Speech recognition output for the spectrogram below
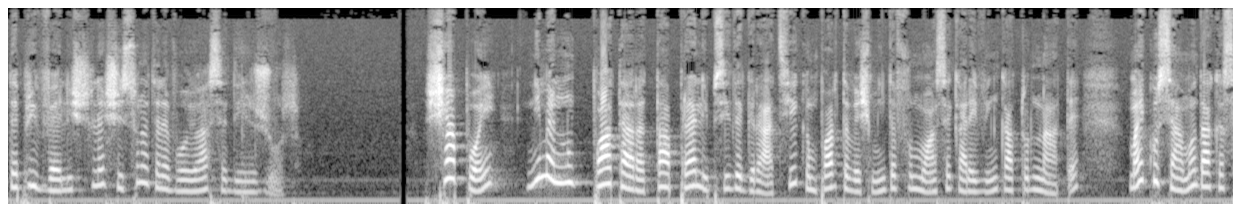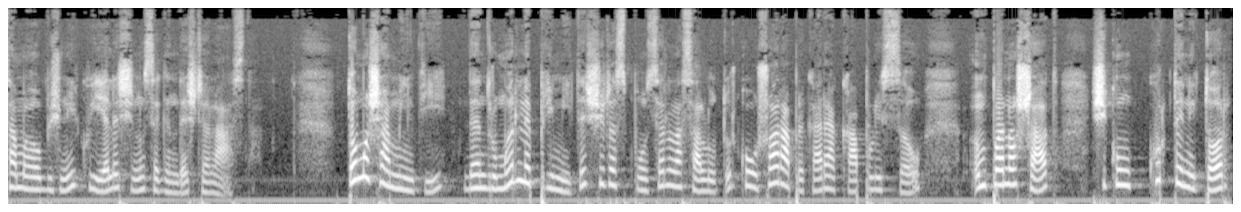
de priveliștile și sunetele voioase din jur. Și apoi, nimeni nu poate arăta prea lipsit de grație când poartă veșminte frumoase care vin ca turnate, mai cu seamă dacă s-a mai obișnuit cu ele și nu se gândește la asta. Tom își aminti de îndrumările primite și răspunsele la saluturi cu o ușoară aprecare a capului său, împănoșat și cu un curtenitor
